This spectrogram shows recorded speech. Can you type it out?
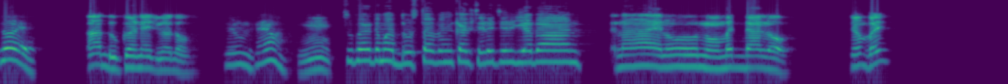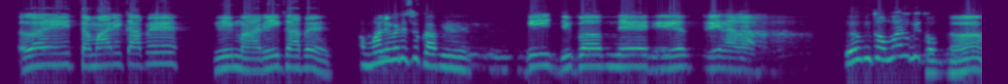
જોયે? આ દુકાને જ હતો એવું છે શું કહ્યું તમારા દોસ્તાર બેન કાલ છેડે ચેડે ગયા હતા ને? ના એનું નોમ જ ના લો. કેમ ભાઈ? હવે એ તમારી કાપે? એ મારી કાપે. અમારી વડે શું કાપ્યું એ દીપક ને એવું કીધું અમારું કીધું હા.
